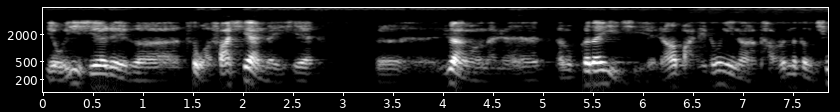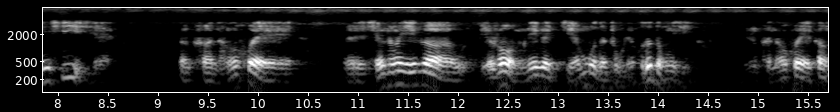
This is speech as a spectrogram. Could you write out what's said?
有一些这个自我发现的一些，呃。愿望的人，咱们搁在一起，然后把这东西呢讨论的更清晰一些，呃，可能会呃形成一个，比如说我们这个节目的主流的东西，可能会更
